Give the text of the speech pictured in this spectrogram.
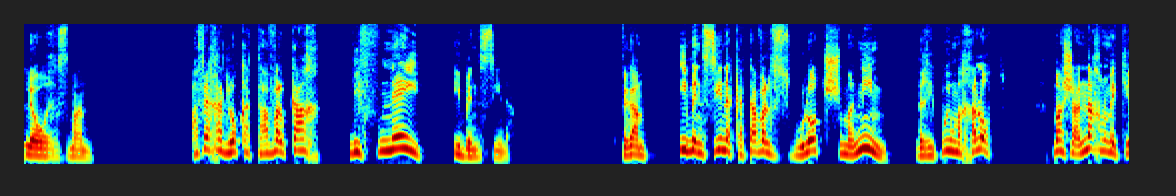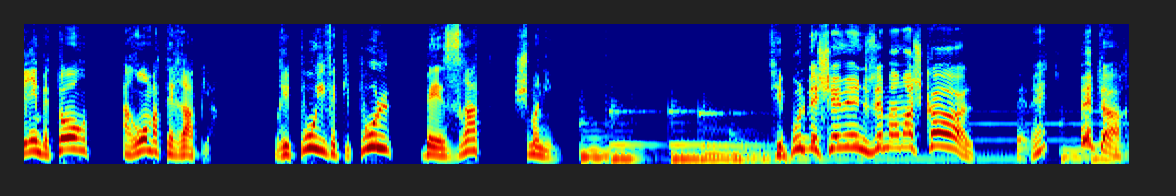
לאורך זמן. אף אחד לא כתב על כך לפני אבן סינה. וגם אבן סינה כתב על סגולות שמנים לריפוי מחלות, מה שאנחנו מכירים בתור ארומתרפיה, ריפוי וטיפול בעזרת שמנים. טיפול בשמן זה ממש קל. באמת? בטח.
